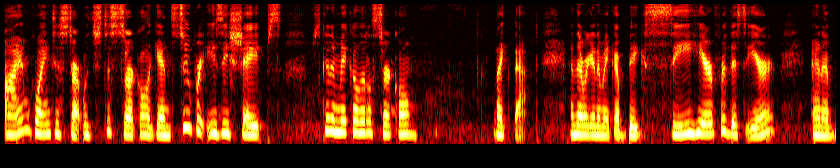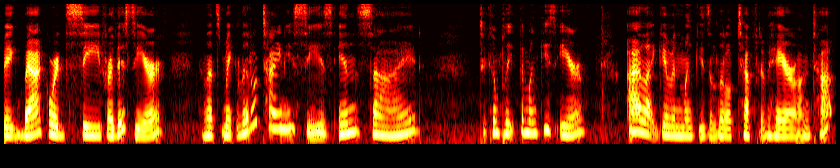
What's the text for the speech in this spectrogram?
I am going to start with just a circle. Again, super easy shapes. Just going to make a little circle like that. And then we're going to make a big C here for this ear and a big backward C for this ear. And let's make little tiny C's inside to complete the monkey's ear. I like giving monkeys a little tuft of hair on top.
